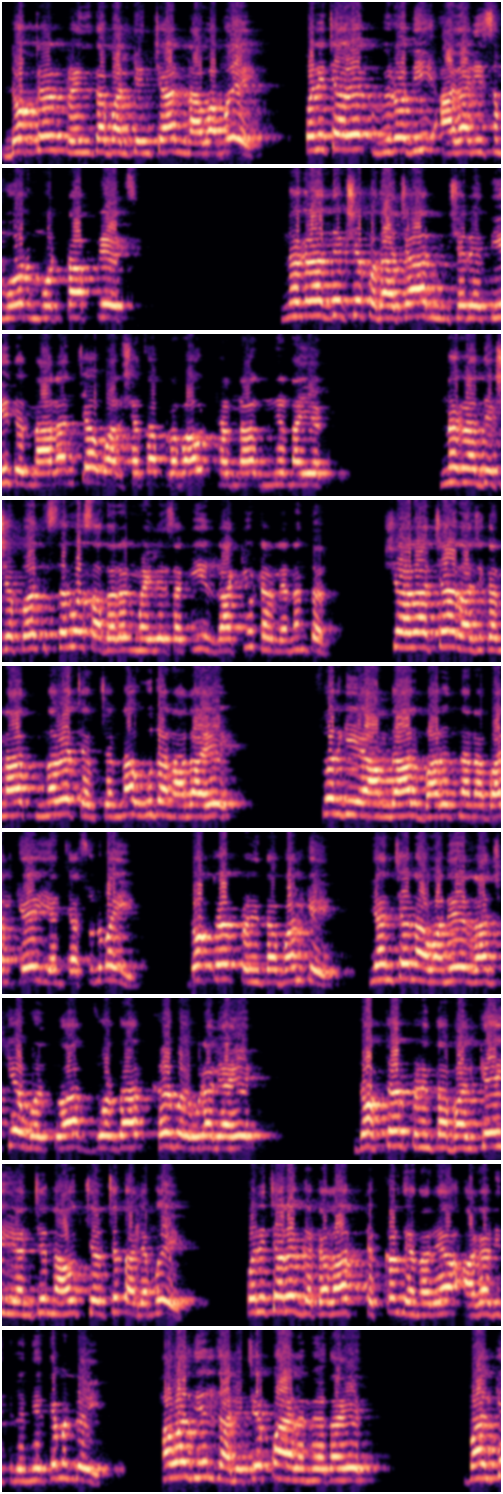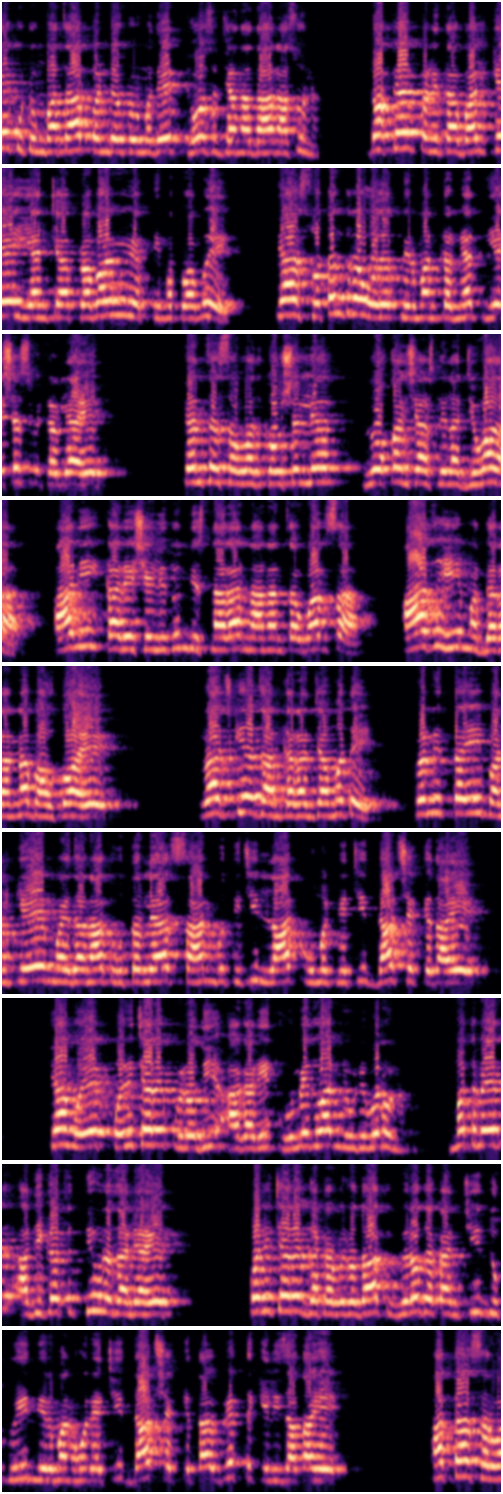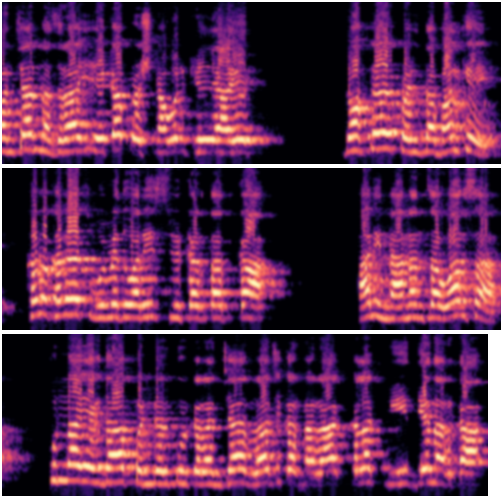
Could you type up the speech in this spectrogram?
Doctor Pranita बालकेंच्या नावामुळे परिचारक विरोधी आघाडी समोर मोठा पेच. नगराध्यक्ष पदाच्या शर्यतीत नानांच्या वारशाचा प्रभाव ठरणार निर्णायक. नगराध्यक्षपद सर्वसाधारण महिलेसाठी राखीव ठरल्यानंतर शहराच्या राजकारणात नव्या चर्चांना उदाहरण आलं आहे. स्वर्गीय आमदार भारत नाना बालके यांच्या सुनबाई डॉक्टर प्रणिता बालके यांच्या नावाने राजकीय वर्तुळात जोरदार खळबळ उडाली आहे. डॉक्टर प्रणिता बालके यांचे नाव चर्चेत आल्यामुळे परिचारक गटाला टक्कर देणाऱ्या आघाडीतले नेते मंडळी हवालदिल झाल्याचे पाहायला मिळत आहेत. बालके कुटुंबाचा पंढरपूरमध्ये ठोस जनाधार असून डॉक्टर प्रणिता बालके यांच्या प्रभावी व्यक्तिमत्वामुळे त्या स्वतंत्र ओळख निर्माण करण्यात यशस्वी ठरले आहेत. त्यांचं संवाद कौशल्य लोकांशी असलेला जिव्हाळा आणि कार्यशैलीतून दिसणारा नानांचा वारसा आजही मतदारांना भावतो आहे. राजकीय जाणकारांच्या मते प्रणिताई बालके मैदानात उतरल्यास सहानुभूतीची लाट उमटण्याची दाट शक्यता आहे. त्यामुळे परिचारक विरोधी आघाडीत उमेदवार निवडीवरून मतभेद अधिकच तीव्र झाले आहेत. परिचारक गटाविरोधात विरोधकांची दुखळी निर्माण होण्याची दाट शक्यता व्यक्त केली जात आहे. आता सर्वांच्या नजरा एका प्रश्नावर खेळल्या आहेत. डॉक्टर प्रणिता भालके खरोखरच उमेदवारी स्वीकारतात का? आणि नानांचा वारसा पुन्हा एकदा पंढरपूरकरांच्या राजकारणाला कलाटणी देणार का?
